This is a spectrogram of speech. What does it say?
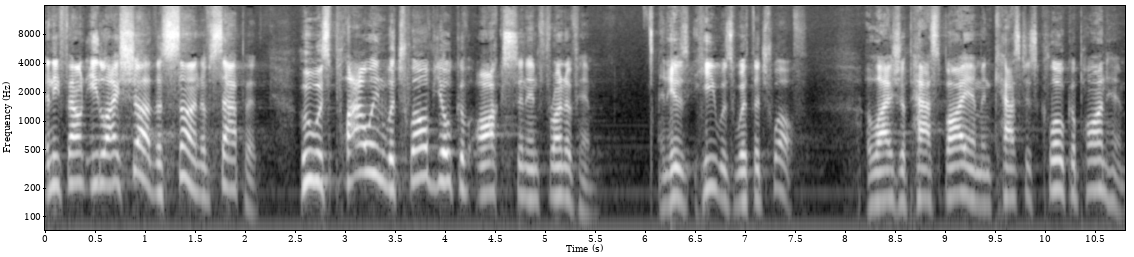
and he found Elisha, the son of Shaphat, who was plowing with 12 yoke of oxen in front of him, and his, he was with the 12th. Elijah passed by him and cast his cloak upon him.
